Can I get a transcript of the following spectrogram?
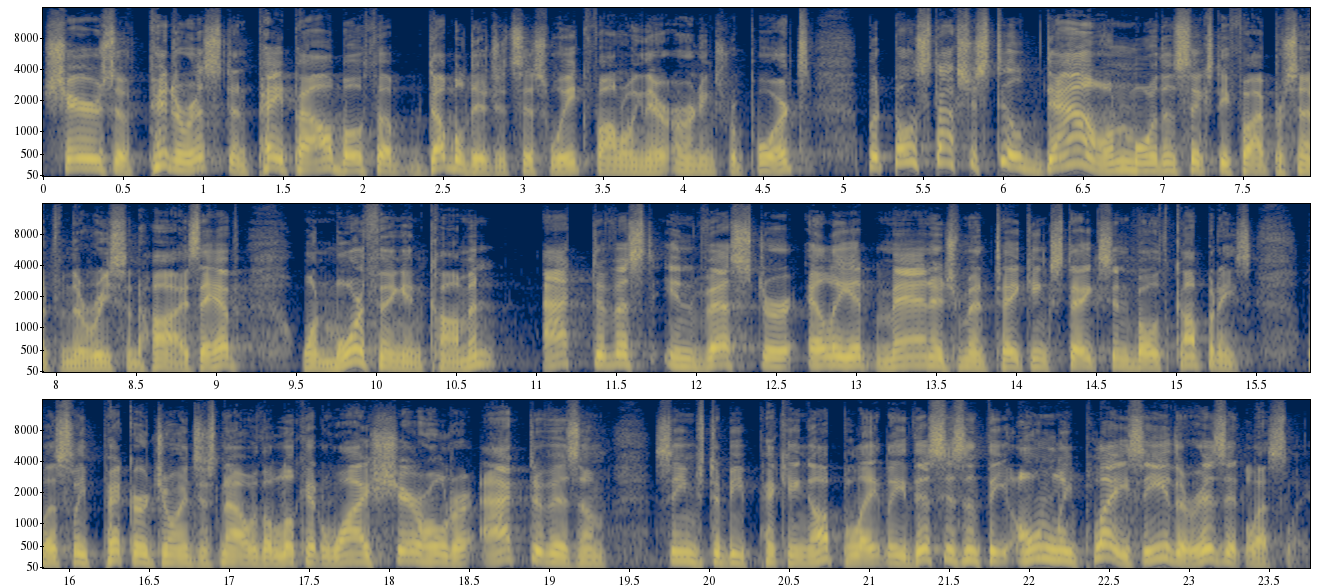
Shares of Pinterest and PayPal both up double digits this week following their earnings reports, but both stocks are still down more than 65% from their recent highs. They have one more thing in common activist investor Elliott Management taking stakes in both companies. Leslie Picker joins us now with a look at why shareholder activism seems to be picking up lately. This isn't the only place either, is it, Leslie?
